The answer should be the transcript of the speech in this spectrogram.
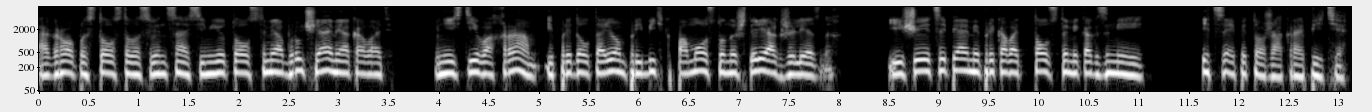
А гроб из толстого свинца семью толстыми обручами оковать, внести во храм и пред алтарем прибить к помосту на штырях железных, еще и цепями приковать толстыми, как змеи, и цепи тоже окропите.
